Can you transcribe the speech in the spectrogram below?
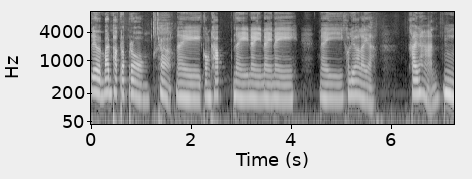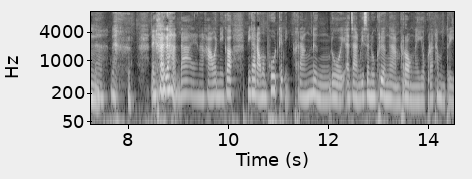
เรียกว่าบ้านพักรับรองในกองทัพในในในในในเขาเรียกอะไรอะ ค่ายทหารในค่ายทหารได้นะคะ วันนี้ก็มีการออกมาพูดกันอีกครั้งหนึ่ง โดยอาจารย์วิษณุเครืองามรองนายกรัฐมนตรี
